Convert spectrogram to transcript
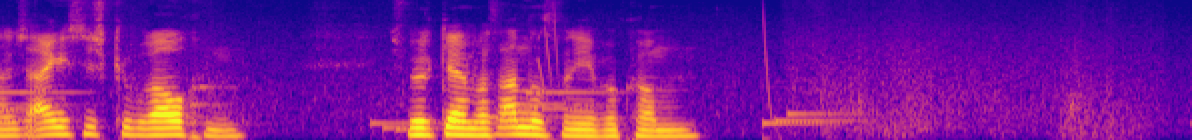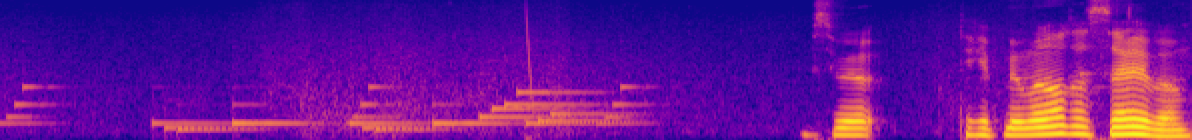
kann ich eigentlich nicht gebrauchen. Ich würde gerne was anderes von ihr bekommen. Der gibt mir immer noch dasselbe.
